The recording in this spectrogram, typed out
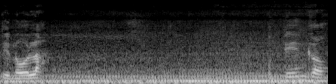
tinola. Pagtingin ko,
